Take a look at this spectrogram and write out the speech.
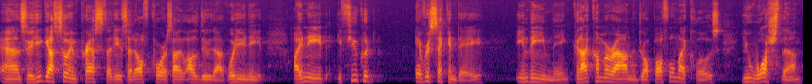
And so he got so impressed that he said, of course, I'll, I'll do that. What do you need? I need, if you could, every second day, in the evening, can I come around and drop off all my clothes? You wash them.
